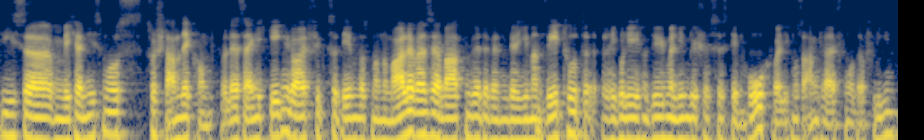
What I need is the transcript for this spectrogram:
dieser Mechanismus zustande kommt, weil er ist eigentlich gegenläufig zu dem, was man normalerweise erwarten würde. Wenn mir jemand wehtut, reguliere ich natürlich mein limbisches System hoch, weil ich muss angreifen oder fliehen.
